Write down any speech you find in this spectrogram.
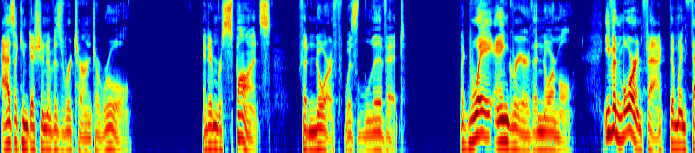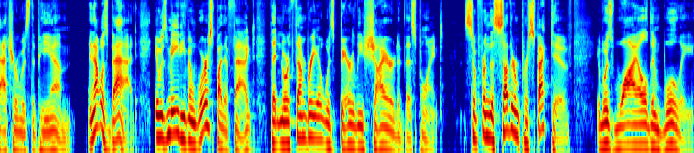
as a condition of his return to rule. And in response, the North was livid like way angrier than normal. Even more, in fact, than when Thatcher was the PM. And that was bad. It was made even worse by the fact that Northumbria was barely shired at this point. So, from the southern perspective, it was wild and woolly.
